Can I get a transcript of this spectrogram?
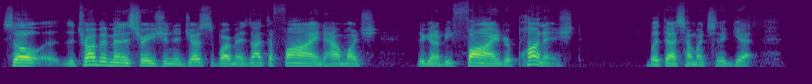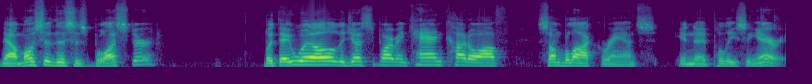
So uh, the Trump administration, the Justice Department has not defined how much they're going to be fined or punished but that's how much they get. Now, most of this is bluster, but they will, the Justice Department can cut off some block grants in the policing area.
